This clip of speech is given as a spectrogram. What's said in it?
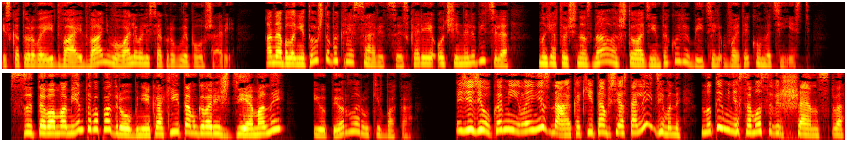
из которого едва-едва не вываливались округлые полушарии. Она была не то чтобы красавицей, скорее очень на любителя — но я точно знала, что один такой любитель в этой комнате есть. «С этого момента поподробнее, какие там, говоришь, демоны?» И уперла руки в бока. «Зюзюка, милая, не знаю, какие там все остальные демоны, но ты мне само совершенство!»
